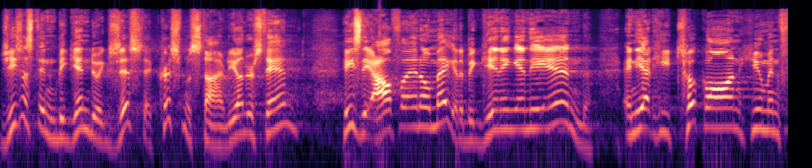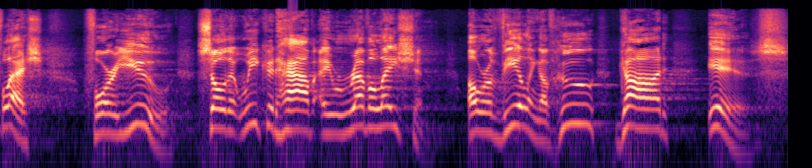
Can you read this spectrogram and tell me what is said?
Jesus didn't begin to exist at Christmas time. Do you understand? He's the Alpha and Omega, the beginning and the end. And yet he took on human flesh for you so that we could have a revelation, a revealing of who God is.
